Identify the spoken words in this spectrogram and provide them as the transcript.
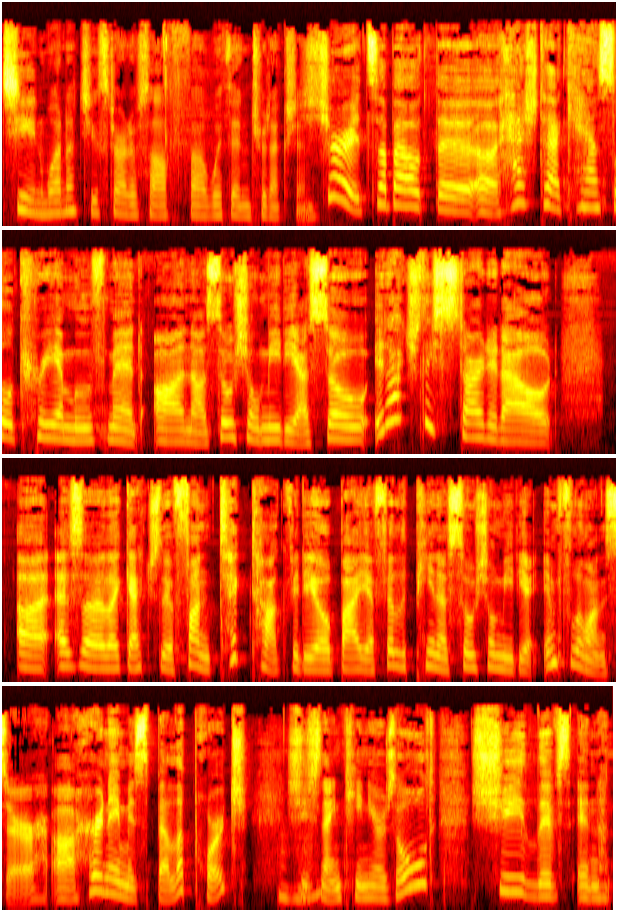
Jean, why don't you start us off uh, with an introduction? Sure. It's about the uh, hashtag cancel Korea movement on uh, social media. So it actually started out uh, as a like actually a fun TikTok video by a Filipina social media influencer. Uh, her name is Bella Poarch. She's 19 years old. She lives in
